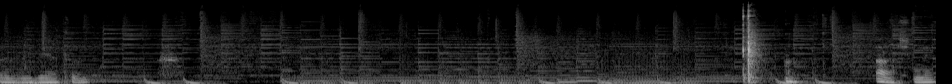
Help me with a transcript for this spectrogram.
gözlüğü bir atalım. Evet şimdi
